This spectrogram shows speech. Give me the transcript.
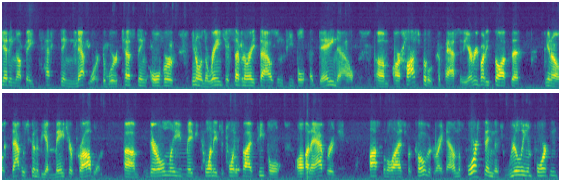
getting up a testing network, and we're testing over, you know, in the range of seven or eight thousand people a day now. Um, our hospital capacity, everybody thought that you know, that was going to be a major problem. Um, there are only maybe 20 to 25 people on average hospitalized for COVID right now. And the fourth thing that's really important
